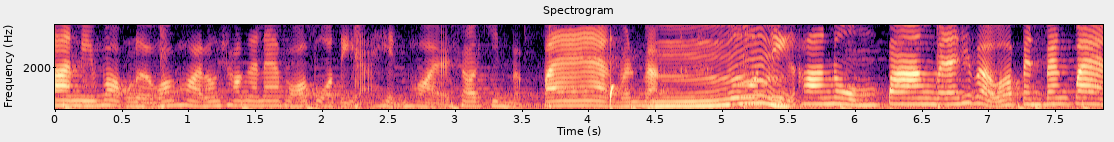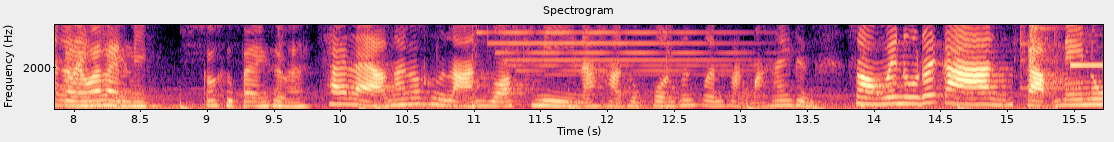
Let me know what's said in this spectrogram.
ร้านนี้บอกเลยว่าพลอยต้องชอบแน่ๆ เพราะว่าปกติอะเห็นพลอยอะชอบกินแบบแป้ง มันแบบอืโมมจิขนมปังไปได้ที่แบบว่าเป็นแป้งๆแสอะไรดองย่างว่าอะไรเงี้ยนี้ ก็คือแป้งใช่ไหม ใช่แล้วนั่นก็คือร้าน w a f Me นะคะ ทุกคนซึ่งเฟิร์นสั่งมาให้ถึง 2 เมนูด้วยกันกับเมนู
